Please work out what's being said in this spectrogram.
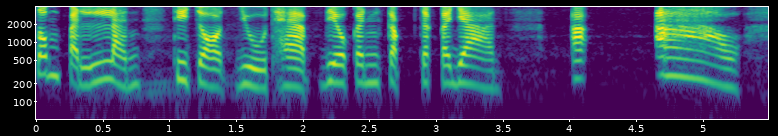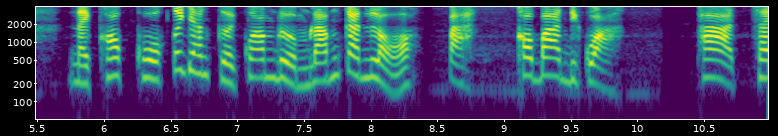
ส้มแป้นแหลนที่จอดอยู่แถบเดียวกันกับจักรยานอะอ้าว ในครอบครัวก็ยังเกิดความเหลื่อมล้ำกันเหรอปะเข้าบ้านดีกว่า พาดใช้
